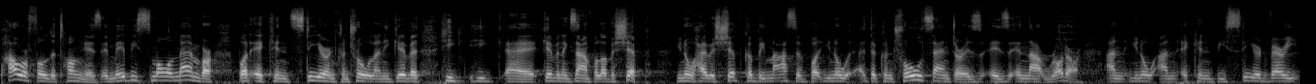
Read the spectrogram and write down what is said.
powerful the tongue is. It may be small member, but it can steer and control. And he gave, it, he, he uh, gave an example of a ship. You know, how a ship could be massive, but, you know, the control center is, is in that rudder. And, you know, and it can be steered very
